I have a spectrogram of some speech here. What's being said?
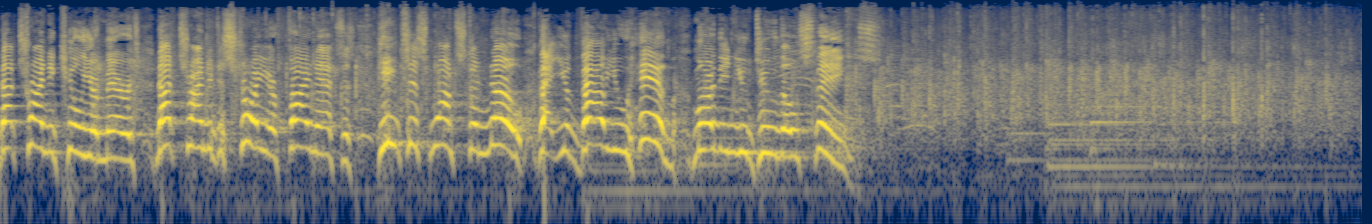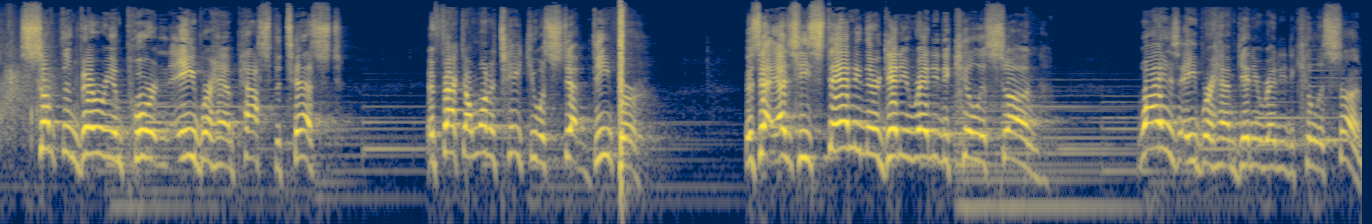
not trying to kill your marriage, not trying to destroy your finances. He just wants to know that you value him more than you do those things. Something very important. Abraham passed the test. In fact, I want to take you a step deeper. Is that as he's standing there getting ready to kill his son, why is Abraham getting ready to kill his son?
